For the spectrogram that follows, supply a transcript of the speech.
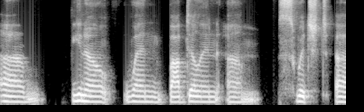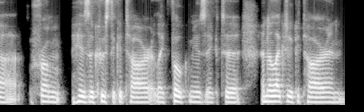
Um, you know, when Bob Dylan um, switched uh, from his acoustic guitar, like folk music, to an electric guitar, and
